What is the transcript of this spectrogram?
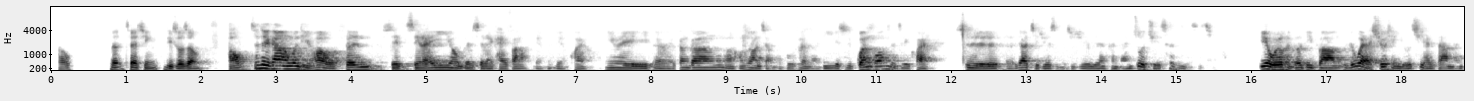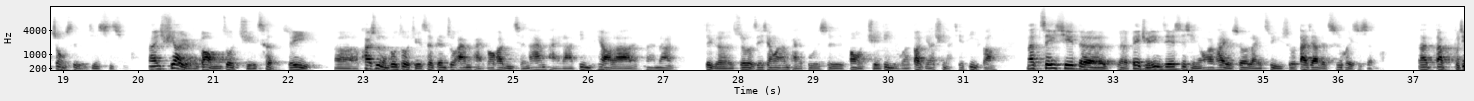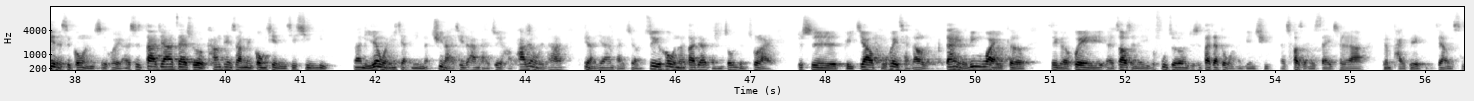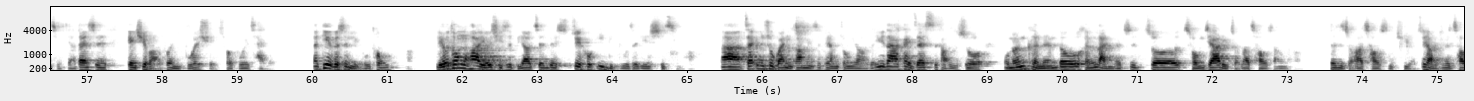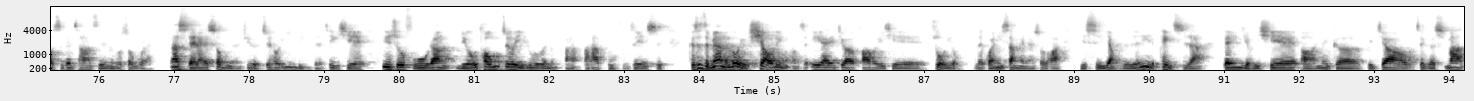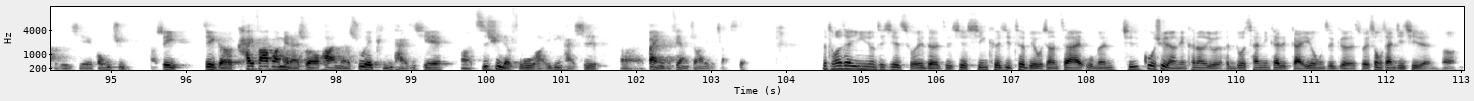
好，那再请李所长。好，针对刚刚问题的话，我分谁谁来应用跟谁来开发两两块啊。因为呃，刚刚啊洪所长讲的部分呢，第一个是观光的这一块是呃要解决什么？解决人很难做决策这件事情。因为我有很多地方，就是未来休闲游憩还是大家蛮重视的一件事情，那需要有人帮我们做决策，所以呃快速能够做决策跟做安排，包括旅程的安排啦、订票啦，那那。这个所有这些相关安排的部分是帮我决定我到底要去哪些地方。那这些的呃被决定这些事情的话，它有时候来自于说大家的智慧是什么？那那不见得是工人智慧，而是大家在所有 content 上面贡献的一些心力。那你认为你想你去哪些的安排最好？他认为他去哪些安排最好？最后呢，大家可能中整出来就是比较不会踩到雷了。当然有另外一个。这个会呃造成的一个副作用就是大家都往那边去，呃造成的塞车啊跟排队这样的事情这样，但是可以确保说你不会选错，不会踩雷。那第二个是流通啊，流通的话，尤其是比较针对最后一里路这件事情哈。那在运输管理方面是非常重要的，因为大家开始在思考是说，我们可能都很懒得是说从家里走到超商的哈，甚至走到超市去了，最好就是超市跟超商直接能够送过来。那谁来送呢？就有最后一里的这些运输服务，让流通最后一路能把它把它补足这件事。可是怎么样能够有效率？哈，这 AI 就要发挥一些作用。在管理上面来说的话，也是一样我的，人力的配置啊，跟有一些啊那个比较这个 smart 的一些工具啊，所以这个开发方面来说的话呢，数位平台这些啊资讯的服务哈，一定还是呃扮演非常重要的一个角色。那同样在应用这些所谓的这些新科技，特别我想在我们其实过去两年看到有很多餐厅开始改用这个所谓送餐机器人啊。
